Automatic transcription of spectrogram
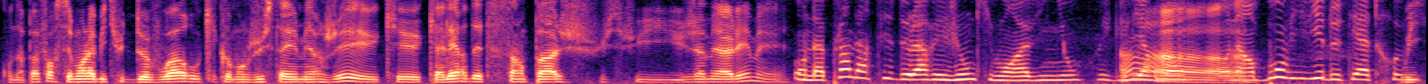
qu'on n'a pas forcément l'habitude de voir ou qui commencent juste à émerger et qui, qui a l'air d'être sympa. Je suis jamais allé, mais On a plein d'artistes de la région qui vont à Avignon régulièrement. Ah. On a un bon vivier de théâtre. Oui.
